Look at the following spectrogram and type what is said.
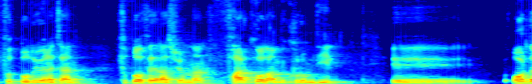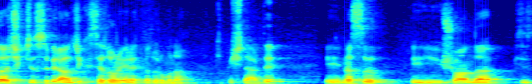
futbolu yöneten Futbol Federasyonu'ndan farkı olan bir kurum değil. Ee, orada açıkçası birazcık sezonu yönetme durumuna gitmişlerdi. Ee, nasıl e, şu anda biz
